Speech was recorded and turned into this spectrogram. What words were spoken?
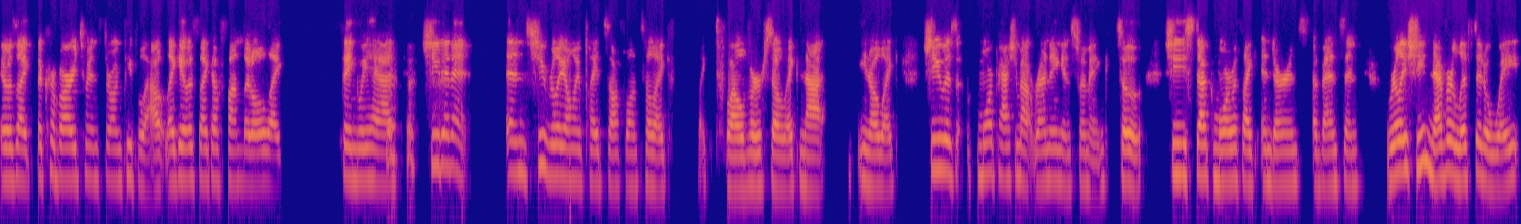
It was like the Krabari twins throwing people out. Like it was like a fun little like thing we had. She didn't and she really only played softball until like like 12 or so like not you know like she was more passionate about running and swimming. So she stuck more with like endurance events and really she never lifted a weight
